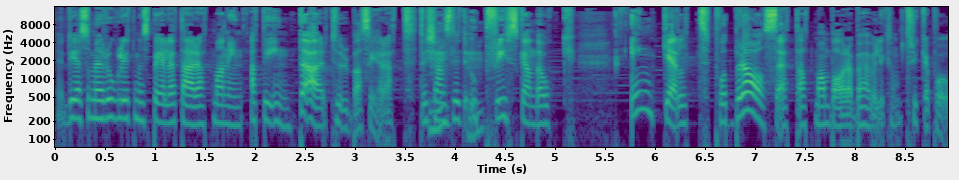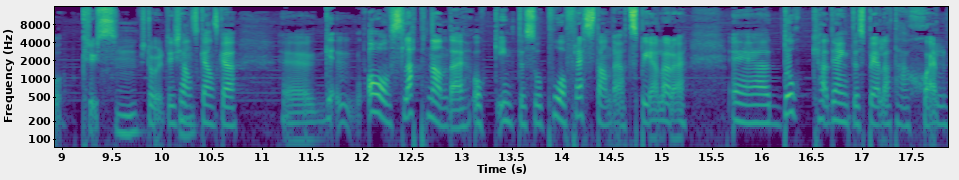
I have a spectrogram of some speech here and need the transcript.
Det som är roligt med spelet är att, man in, att det inte är turbaserat. Det känns Mm, lite mm. uppfriskande och enkelt på ett bra sätt att man bara behöver liksom trycka på kryss. Mm. Förstår du? Det känns ganska eh, avslappnande och inte så påfrestande att spela det. Eh, dock hade jag inte spelat det här själv.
